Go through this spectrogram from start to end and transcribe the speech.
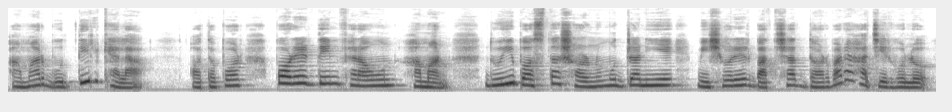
আমার বুদ্ধির খেলা। অতপর পরের দিন ফেরাউন হামান দুই বস্তা স্বর্ণমুদ্রা নিয়ে মিশরের বাদশার দরবারে হাজির হলো।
